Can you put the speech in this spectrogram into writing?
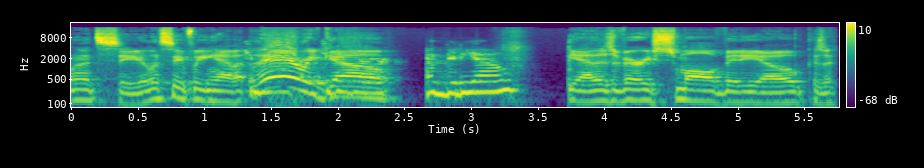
Let's see. Let's see if we can have it. There we go. A video. Yeah, there's a very small video because I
